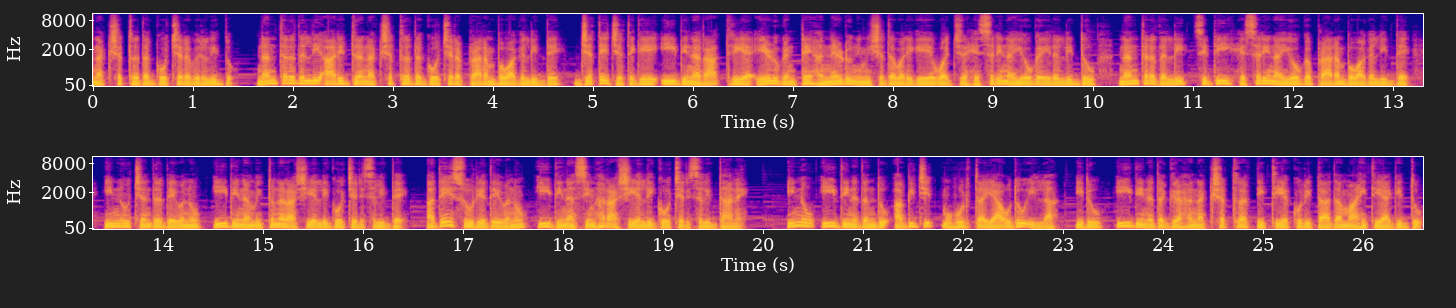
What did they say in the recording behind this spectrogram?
ನಕ್ಷತ್ರದ ಗೋಚರವಿರಲಿದ್ದು, ನಂತರದಲ್ಲಿ ಆರಿದ್ರ ನಕ್ಷತ್ರದ ಗೋಚರ ಪ್ರಾರಂಭವಾಗಲಿದ್ದೆ. ಜತೆ ಜತೆಗೆ ಈ ದಿನ ರಾತ್ರಿಯ ಏಳು ಗಂಟೆ ಹನ್ನೆರಡು ನಿಮಿಷದವರೆಗೆ ವಜ್ರ ಹೆಸರಿನ ಯೋಗ ಇರಲಿದ್ದು, ನಂತರದಲ್ಲಿ ಸಿದ್ಧಿ ಹೆಸರಿನ ಯೋಗ ಪ್ರಾರಂಭವಾಗಲಿದ್ದೆ. ಇನ್ನು ಚಂದ್ರದೇವನು ಈ ದಿನ ಮಿಥುನ ರಾಶಿಯಲ್ಲಿ ಗೋಚರಿಸಲಿದ್ದೆ. ಅದೇ ಸೂರ್ಯದೇವನು ಈ ದಿನ ಸಿಂಹರಾಶಿಯಲ್ಲಿ ಗೋಚರಿಸಲಿದ್ದಾನೆ. ಇನ್ನು ಈ ದಿನದಂದು ಅಭಿಜಿತ್ ಮುಹೂರ್ತ ಯಾವುದೂ ಇಲ್ಲ. ಇದು ಈ ದಿನದ ಗ್ರಹ ನಕ್ಷತ್ರ ತಿಥಿಯ ಕುರಿತಾದ ಮಾಹಿತಿಯಾಗಿದ್ದು,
